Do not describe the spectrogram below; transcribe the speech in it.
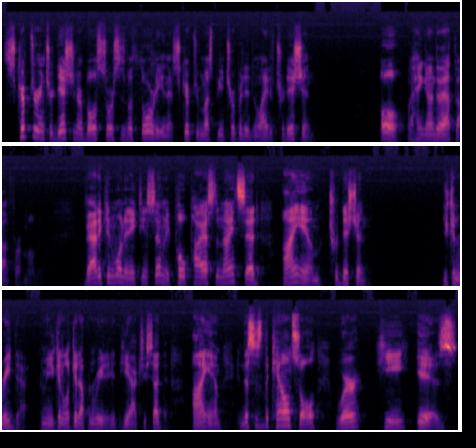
Scripture and tradition are both sources of authority, and that Scripture must be interpreted in light of tradition. Oh, well, hang on to that thought for a moment. Vatican I in 1870, Pope Pius IX said, I am tradition. You can read that. I mean, you can look it up and read it. He actually said that. I am, and this is the council where he is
